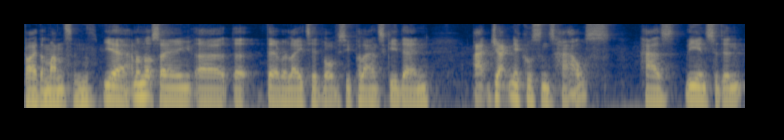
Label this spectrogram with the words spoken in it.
By the Mansons. yeah, and I'm not saying uh, that they're related, but obviously Polanski then at Jack Nicholson's house has the incident.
